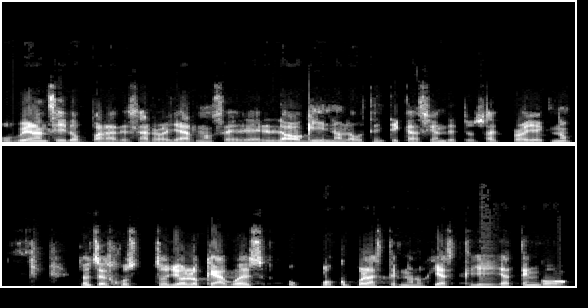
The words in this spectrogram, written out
hubieran sido para desarrollar, no sé, el login o la autenticación de tu side project, ¿no? Entonces, justo yo lo que hago es ocupo las tecnologías que ya tengo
